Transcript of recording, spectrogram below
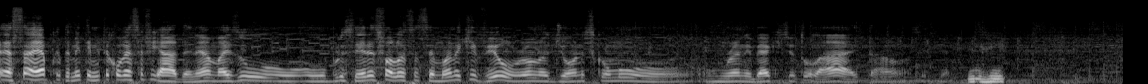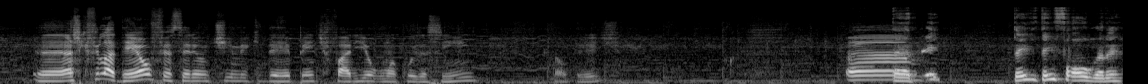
essa época também tem muita conversa fiada, né? Mas o, o Bruce Arias falou essa semana que vê o Ronald Jones como um running back titular e tal. Uhum. É, acho que Filadélfia seria um time que de repente faria alguma coisa assim. Talvez. É, tem, tem, tem folga, né?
